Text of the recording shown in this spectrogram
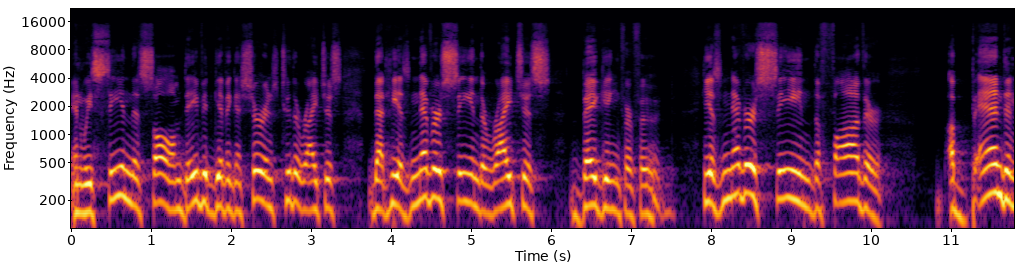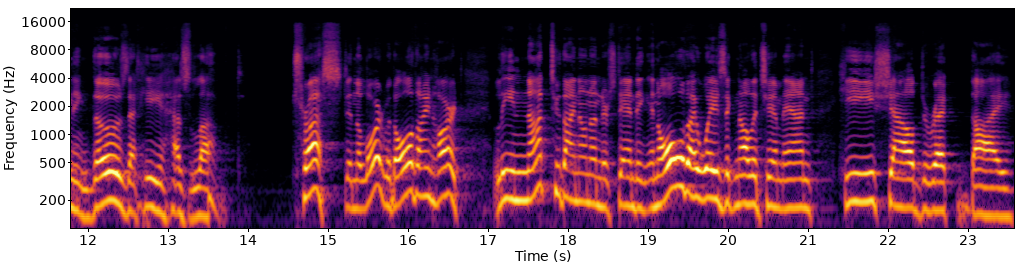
And we see in this psalm David giving assurance to the righteous that he has never seen the righteous begging for food. He has never seen the Father abandoning those that he has loved. Trust in the Lord with all thine heart. Lean not to thine own understanding. In all thy ways acknowledge him, and he shall direct thy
